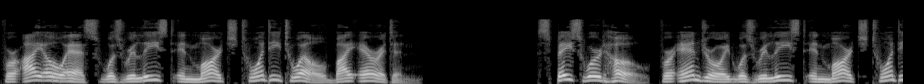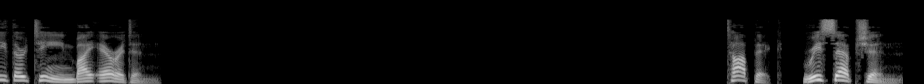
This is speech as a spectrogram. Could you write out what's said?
for iOS was released in March 2012 by Eriton. Spaceward Ho! for Android was released in March 2013 by Eriton. Topic: Reception.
